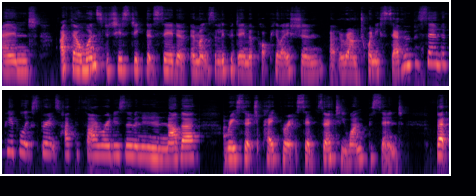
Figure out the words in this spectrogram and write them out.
And I found one statistic that said amongst the lipedema population, at around 27% of people experience hypothyroidism, and in another research paper, it said 31%. But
